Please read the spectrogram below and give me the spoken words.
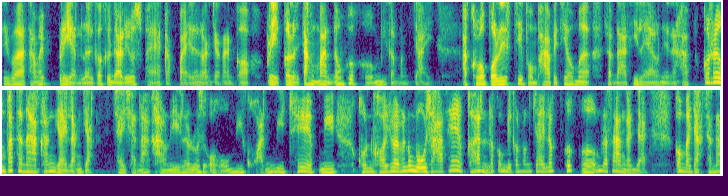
ที่ว่าทำให้เปลี่ยนเลยก็คือดาริอุสแพ้กลับไปแล้วหลังจากนั้นก็กรีกก็เลยตั้งมั่นแล้วฮึกเหิมมีกำลังใจอะโครโพลิสที่ผมพาไปเที่ยวเมื่อสัปดาห์ที่แล้วเนี่ยนะครับ ก็เริ่มพัฒนาครั้งใหญ่หลังจาก ชัยชนะคราวนี้แล้วรู้สึกโอ้โห มีขวัญมีเทพ มีคนคอยช่วยมันต้องบูชาเทพกัน แล้วก็มีกำลังใจแล้วฮึกเหิมและสร้างกันใหญ่ ก็มาจากชนะ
